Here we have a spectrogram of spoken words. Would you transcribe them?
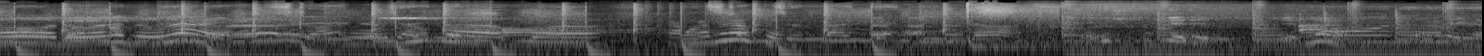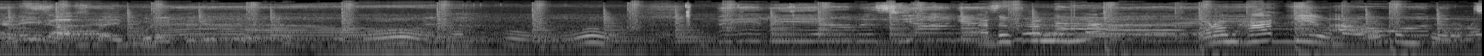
ও দৌড়ায় তো ও করে মামা ওরম হাত দিও না, ওরকম করো না,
